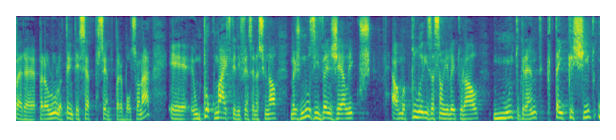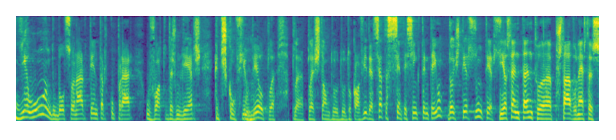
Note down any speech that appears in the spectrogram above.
para, para Lula, 37% para Bolsonaro. É um pouco mais do que a diferença nacional, mas nos evangélicos há uma polarização eleitoral muito grande que tem crescido e é onde o Bolsonaro tenta recuperar o voto das mulheres que desconfiam uhum. dele pela, pela, pela gestão do, do, do, Covid, etc. 65, 31, dois terços, um terço. E eles têm tanto apostado nestas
